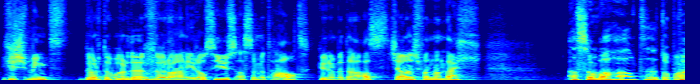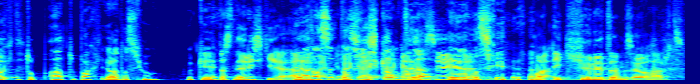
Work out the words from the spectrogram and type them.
geschminkt door te worden door Rani Rossius. Als ze het haalt, kunnen we dat als challenge van de dag. Als ze wat haalt... eh, Top po- acht. Top, ah, top 8. Ja, dat is goed. Oké. Dat is een risky, hè? Ja, dat is, dat is riskant, kan ja. dat zeggen, ja, hè. dat is... Oké. Maar ik gun het hem zo hard.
